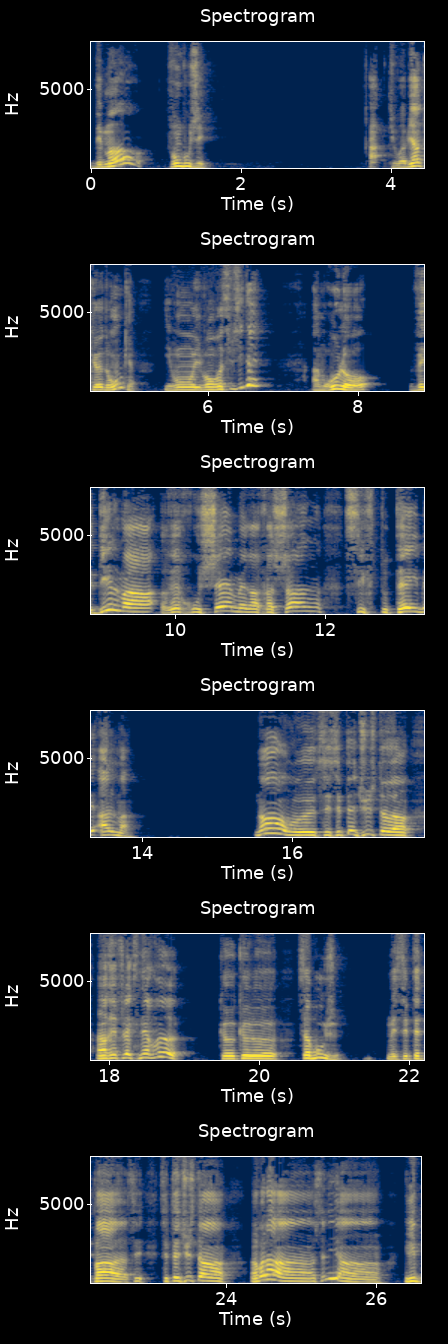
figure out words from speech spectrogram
des morts vont bouger. Ah, tu vois bien que donc, ils vont, ils vont ressusciter. Amrulo, Vedilma rechushe merachashan siftutei be'alma. Non, euh, c'est peut-être juste un, un, réflexe nerveux que, que ça bouge. Mais c'est peut-être pas, c'est peut-être juste un, voilà, je te dis,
